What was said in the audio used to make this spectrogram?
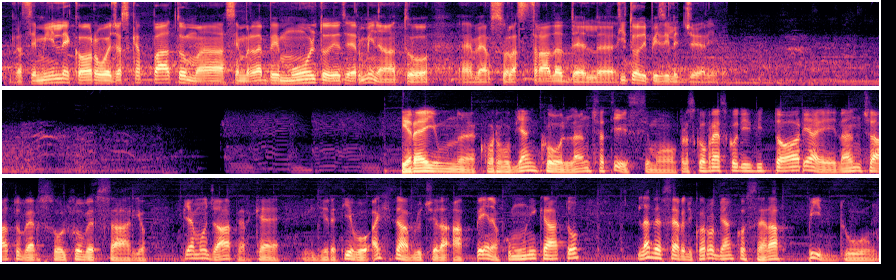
Grazie mille, Corvo è già scappato ma sembrerebbe molto determinato eh, verso la strada del titolo dei pesi leggeri. Direi un corvo bianco lanciatissimo, fresco fresco di vittoria e lanciato verso il suo avversario. Sappiamo già perché il direttivo ICW ce l'ha appena comunicato, l'avversario di Corvo Bianco sarà Piddu,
